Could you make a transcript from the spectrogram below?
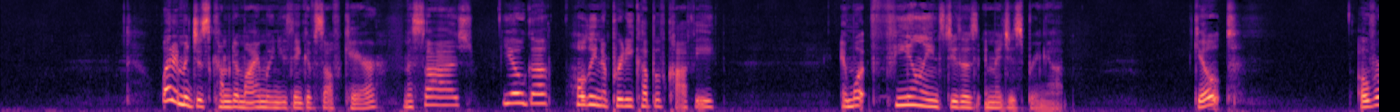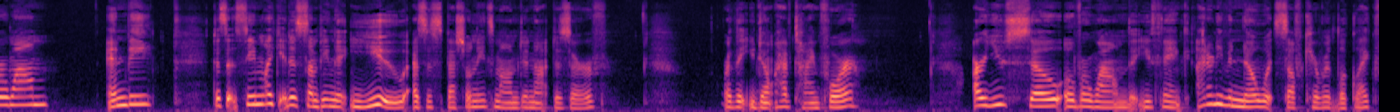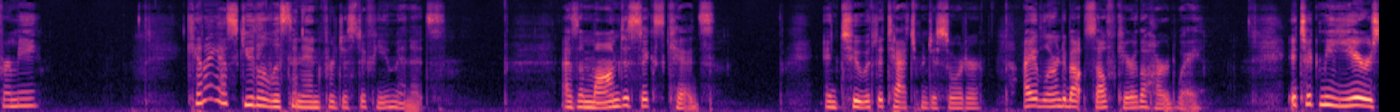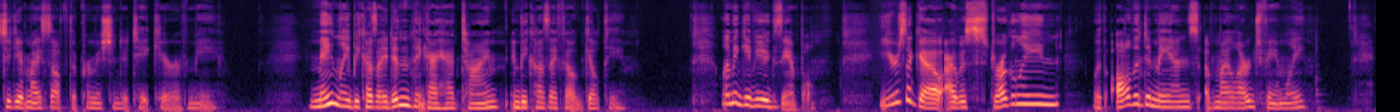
What images come to mind when you think of self care? Massage, yoga, holding a pretty cup of coffee. And what feelings do those images bring up? Guilt? Overwhelm? Envy? Does it seem like it is something that you, as a special needs mom, do not deserve? Or that you don't have time for? Are you so overwhelmed that you think, I don't even know what self care would look like for me? Can I ask you to listen in for just a few minutes? As a mom to six kids and two with attachment disorder, I have learned about self care the hard way. It took me years to give myself the permission to take care of me, mainly because I didn't think I had time and because I felt guilty. Let me give you an example. Years ago, I was struggling with all the demands of my large family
